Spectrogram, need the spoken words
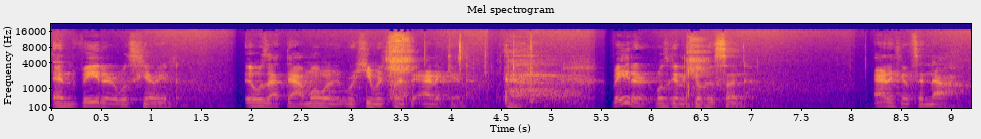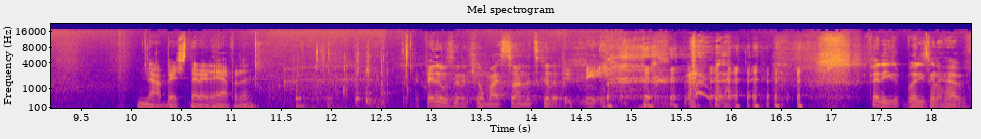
and Vader was hearing. It was at that moment where he returned to Anakin. Vader was going to kill his son. Anakin said, "Nah. Nah, bitch, that ain't happening. If anyone was going to kill my son, it's going to be me." if anybody's going to have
